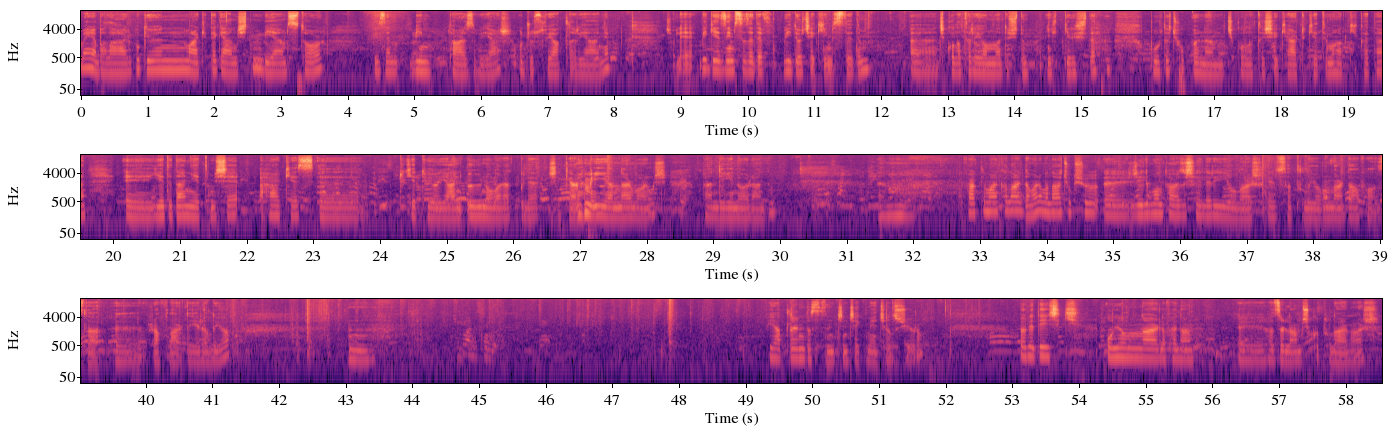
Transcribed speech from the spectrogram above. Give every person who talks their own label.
Speaker 1: Merhabalar. Bugün markete gelmiştim. BM Store. Bizim BİM tarzı bir yer. Ucuz fiyatları yani. Şöyle bir gezeyim size de video çekeyim istedim. Ee, çikolata reyonuna düştüm ilk girişte. Burada çok önemli çikolata, şeker tüketimi hakikaten. Ee, 7'den 70'e herkes e, tüketiyor. Yani öğün olarak bile şekerleme yiyenler varmış. Ben de yeni öğrendim. Farklı markalar da var ama daha çok şu e, jelibon tarzı şeyleri yiyorlar. E, satılıyor. Onlar daha fazla e, raflarda yer alıyor. Hmm. Fiyatlarını da sizin için çekmeye çalışıyorum. Böyle değişik oyunlarla falan e, hazırlanmış kutular var.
